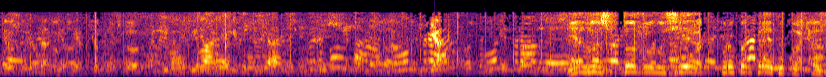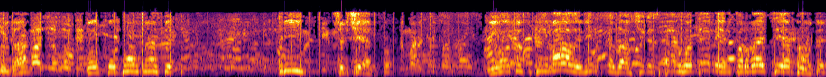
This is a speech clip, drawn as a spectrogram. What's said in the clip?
да, я, я к тому, что... Я... Я з вашого дозволу ще про конкретику скажу, да? Тобто був у нас Шевченко. Його тут спіймали, він сказав, через півгодини інформація буде.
